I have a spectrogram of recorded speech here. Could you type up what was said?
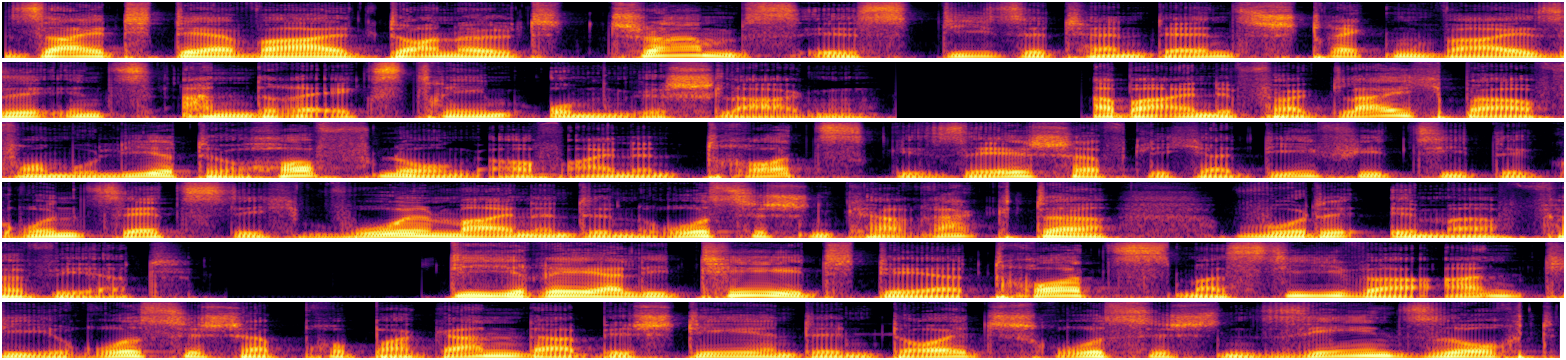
Seit der Wahl Donald Trumps ist diese Tendenz streckenweise ins andere Extrem umgeschlagen. Aber eine vergleichbar formulierte Hoffnung auf einen trotz gesellschaftlicher Defizite grundsätzlich wohlmeinenden russischen Charakter wurde immer verwehrt. Die Realität der trotz massiver antirussischer Propaganda bestehenden deutsch-russischen Sehnsucht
